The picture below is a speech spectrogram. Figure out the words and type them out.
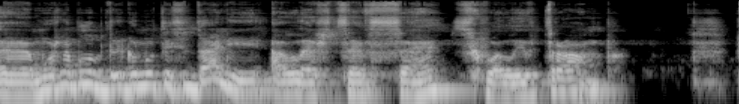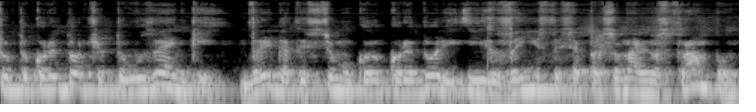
е, можна було б дригонутися далі, але ж це все схвалив Трамп. Тобто коридорчик то вузенький, дригатись в цьому коридорі і заїстися персонально з Трампом,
